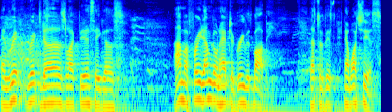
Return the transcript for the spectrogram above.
And Rick, Rick does like this. He goes, I'm afraid I'm going to have to agree with Bobby. That's what this. Now, watch this.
